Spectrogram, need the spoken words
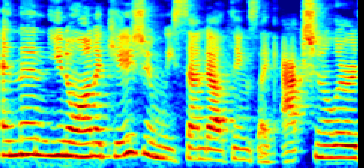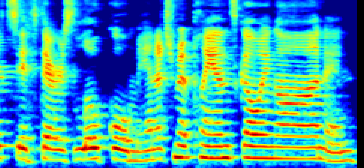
And then you know on occasion we send out things like action alerts if there's local management plans going on and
